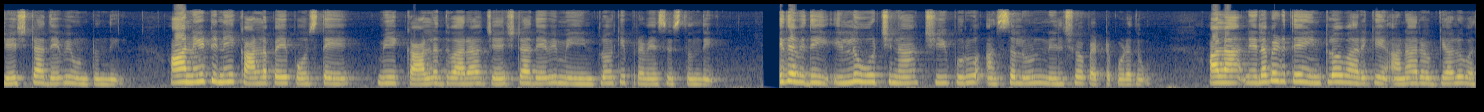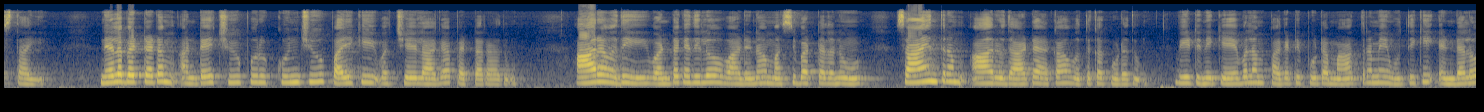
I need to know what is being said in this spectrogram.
జ్యేష్ఠాదేవి ఉంటుంది. ఆ నీటిని కాళ్ళపై పోస్తే మీ కాళ్ళ ద్వారా జ్యేష్ఠాదేవి మీ ఇంట్లోకి ప్రవేశిస్తుంది. ఐదవది ఇల్లు ఊడ్చిన చీపురు అస్సలు నిల్చోపెట్టకూడదు. అలా నిలబెడితే ఇంట్లో వారికి అనారోగ్యాలు వస్తాయి. నిలబెట్టడం అంటే చీపురు కుంచు పైకి వచ్చేలాగా పెట్టరాదు. ఆరవది వంటగదిలో వాడిన మసిబట్టలను సాయంత్రం ఆరు దాటాక ఉతకకూడదు. వీటిని కేవలం పగటిపూట మాత్రమే ఉతికి ఎండలో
